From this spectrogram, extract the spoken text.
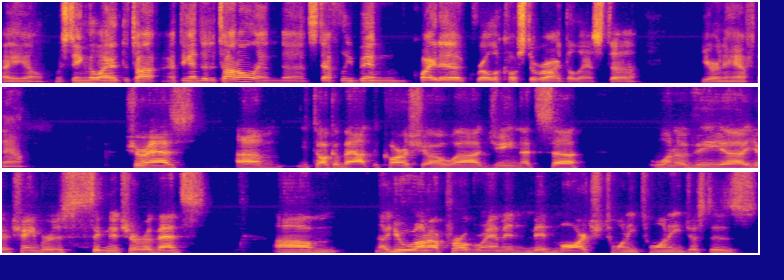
I, you know, we're seeing the light at the top at the end of the tunnel, and it's definitely been quite a roller coaster ride the last year and a half now. Sure has. Um, you talk about the car show, uh, Gene. That's uh, one of the uh, your chamber's signature events. Um, now you were on our program in mid March 2020, just as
